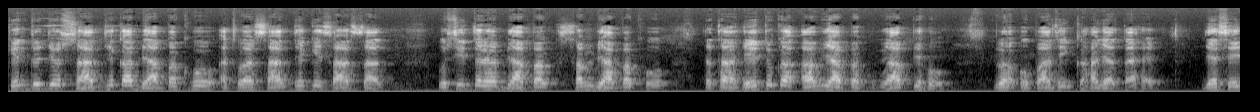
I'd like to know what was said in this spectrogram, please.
किंतु जो साध्य का व्यापक हो अथवा साध्य के साथ साथ उसी तरह व्यापक, समव्यापक हो तथा हेतु का अव्यापक व्याप्य हो, वह उपाधि कहा जाता है, जैसे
